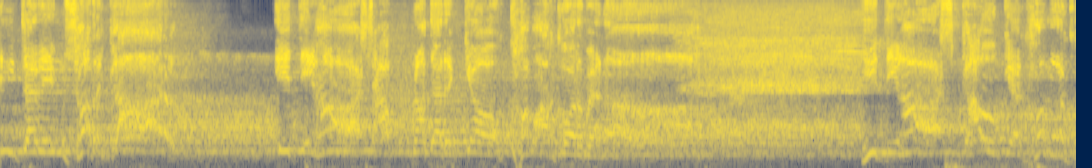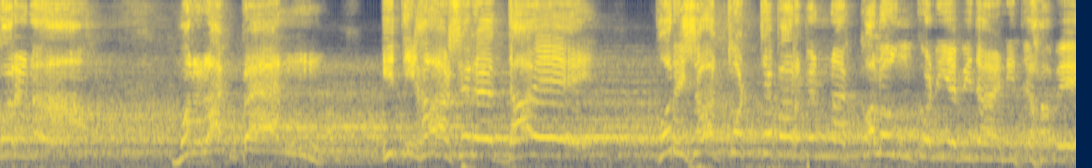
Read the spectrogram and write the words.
ইন্টারিম সরকার, ইতিহাস আপনাদেরকেও ক্ষমা করবে না। ইতিহাস কাউকে ক্ষমা করে না। মনে রাখবেন, ইতিহাসের দায়ে পরিশোধ করতে পারবেন না, কলঙ্ক নিয়ে বিদায় নিতে হবে।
